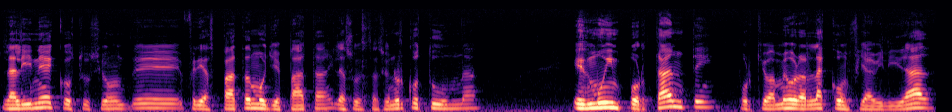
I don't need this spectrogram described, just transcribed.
La línea de construcción de Frías Patas, Mollepata y la subestación Orcotumna es muy importante porque va a mejorar la confiabilidad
